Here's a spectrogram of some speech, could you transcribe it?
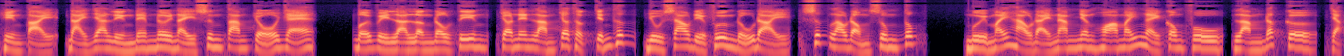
Hiện tại, đại gia liền đem nơi này xưng tam chỗ rẽ. Bởi vì là lần đầu tiên, cho nên làm cho thật chính thức, dù sao địa phương đủ đại, sức lao động sung túc. Mười mấy hào đại nam nhân hoa mấy ngày công phu, làm đất cơ, chặt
